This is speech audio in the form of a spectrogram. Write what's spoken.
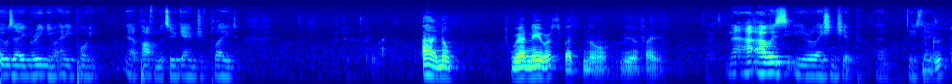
Jose Mourinho at any point uh, apart from the two games you've played? Ah no, We are neighbors, but no, we don't find it Now, how, how is your relationship uh, these days? good.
